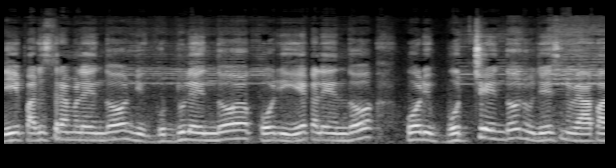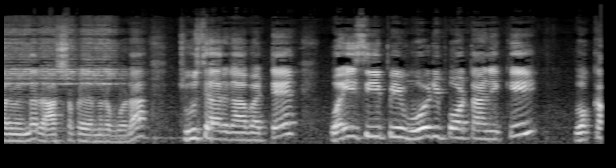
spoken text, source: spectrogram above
నీ పరిశ్రమలేందో నీ గుడ్డులేందో కోడి ఈకలేందో కోడి బొచ్చేందో నువ్వు చేసిన వ్యాపారం ఏందో రాష్ట్ర ప్రజలందరూ కూడా చూశారు కాబట్టే వైసీపీ ఓడిపోవటానికి ఒక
